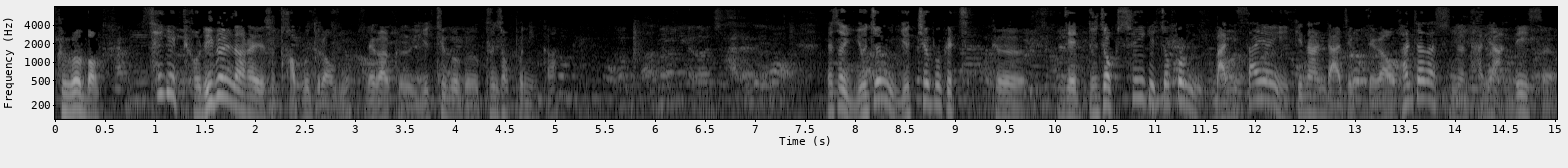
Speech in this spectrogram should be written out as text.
그걸 막 세계 별의별 나라에서 다 보더라고. 내가 그 유튜브 그 분석 보니까. 그래서 요즘 유튜브 그, 치- 그 이제 누적 수익이 조금 많이 쌓여 있긴 한데 아직 내가 환전할 수 있는 단위 안 돼 있어요.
